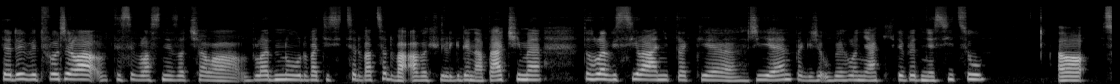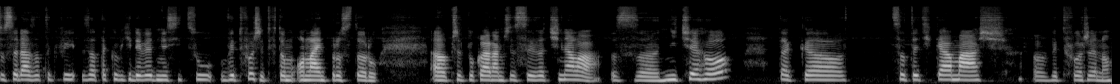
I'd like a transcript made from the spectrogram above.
tedy vytvořila, ty jsi vlastně začala v lednu 2022 a ve chvíli, kdy natáčíme tohle vysílání, tak je říjen, takže uběhlo nějakých 9 měsíců. Co se dá za, takový, za takových 9 měsíců vytvořit v tom online prostoru? Předpokládám, že jsi začínala z ničeho, tak co teďka máš vytvořeno?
